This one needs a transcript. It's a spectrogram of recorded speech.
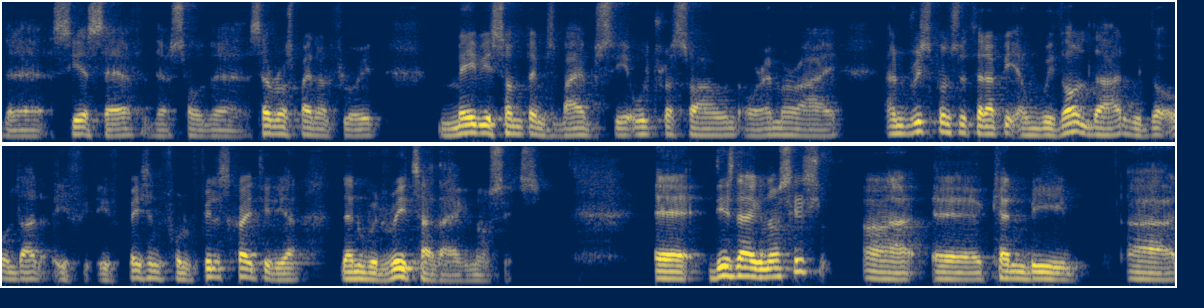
the CSF, the, so the cerebrospinal fluid, maybe sometimes biopsy, ultrasound or MRI, and response to therapy. And with all that, with all that, if, if patient fulfills criteria, then we reach a diagnosis. Uh, this diagnosis uh, uh, can be uh,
